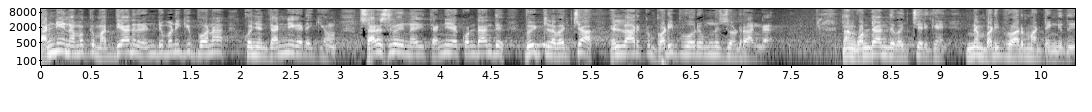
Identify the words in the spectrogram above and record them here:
தண்ணி நமக்கு மத்தியானம் ரெண்டு மணிக்கு போனால் கொஞ்சம் தண்ணி கிடைக்கும். சரஸ்வதி நதி தண்ணியை கொண்டாந்து வீட்டில் வச்சா எல்லாருக்கும் படிப்பு வரும்னு சொல்கிறாங்க நான் கொண்டாந்து வச்சிருக்கேன். இன்னும் படிப்பு வர மாட்டேங்குது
